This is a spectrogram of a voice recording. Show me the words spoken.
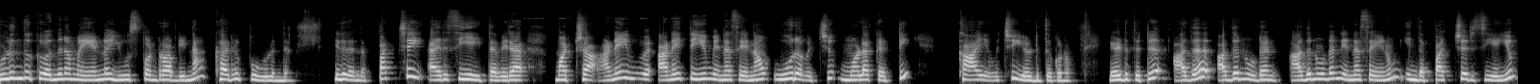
உளுந்துக்கு வந்து நம்ம என்ன யூஸ் பண்றோம் அப்படின்னா கருப்பு உளுந்து. இதுல இந்த பச்சை அரிசியை தவிர மற்ற அனை அனைத்தையும் என்ன செய்யணும்? ஊற வச்சு முளை கட்டி காய வச்சு எடுத்துக்கணும். எடுத்துட்டு அதை அதனுடன் அதனுடன் என்ன செய்யணும்? இந்த பச்சரிசியையும்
